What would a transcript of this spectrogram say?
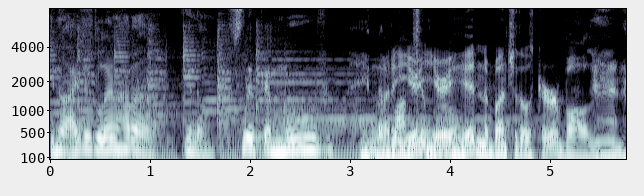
you know, I just learned how to, you know, slip and move. Hey, in buddy, you're, you're world. hitting a bunch of those curveballs, man.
